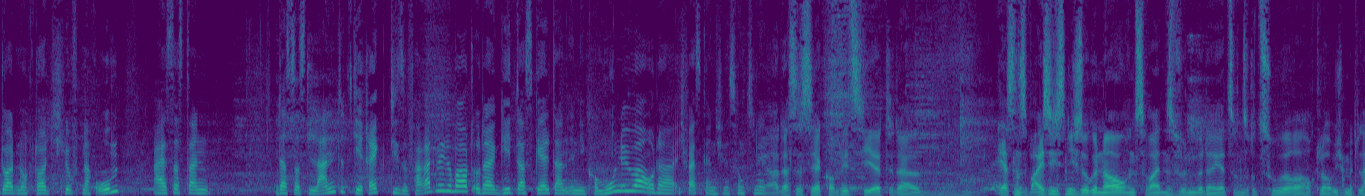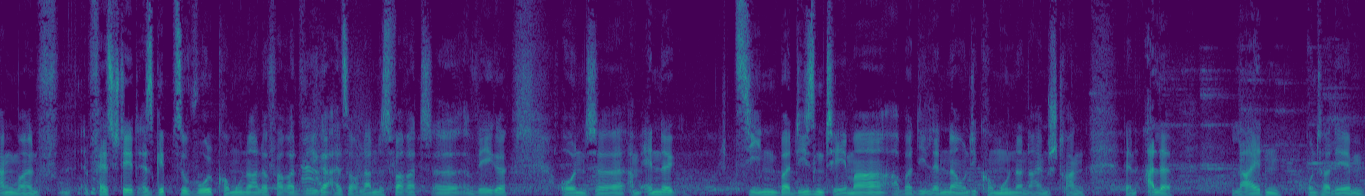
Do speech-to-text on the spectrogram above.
dort noch deutlich Luft nach oben. Heißt das dann, dass das Land direkt diese Fahrradwege baut oder geht das Geld dann in die Kommunen über oder ich weiß gar nicht, wie es funktioniert? Ja, das ist sehr kompliziert. Da Erstens weiß ich es nicht so genau und zweitens würden wir da jetzt unsere Zuhörer auch, glaube ich, mit langweilen. Feststeht, es gibt sowohl kommunale Fahrradwege als auch Landesfahrradwege und äh, am Ende ziehen bei diesem Thema aber die Länder und die Kommunen an einem Strang, denn alle leiden unter dem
